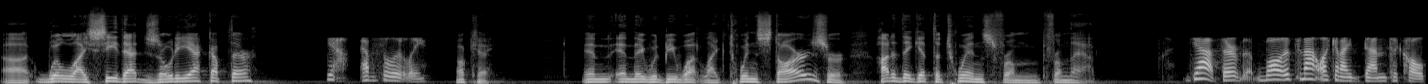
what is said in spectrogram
uh, will I see that zodiac up there? Yeah, absolutely. Okay. And and they would be what, like twin stars, or how did they get the twins from from that? Yeah, they're well. It's not like an identical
